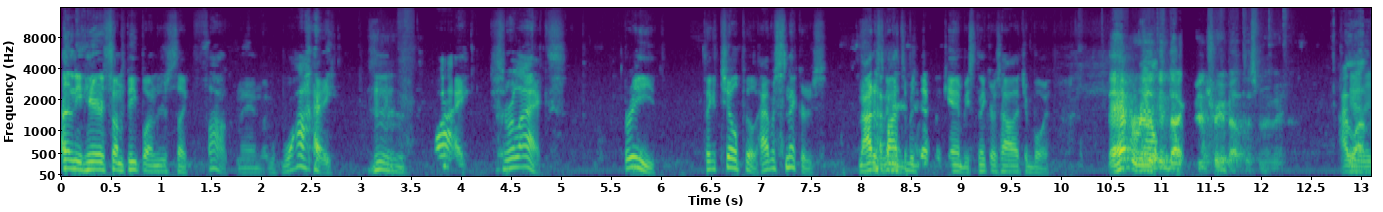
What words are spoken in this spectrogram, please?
And you hear some people, I'm just like, fuck, man. Like, why? Why? Just relax. Breathe. Take a chill pill. Have a Snickers. Not a Have sponsor, but definitely can be. Snickers, holla at your boy. They have a really Now- good documentary about this movie. i Yeah, love they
